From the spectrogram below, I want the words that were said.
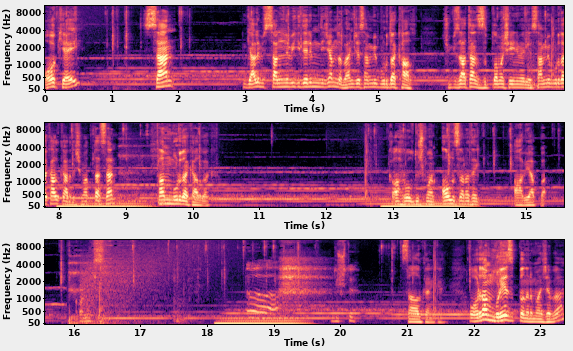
Okey. Sen gel biz seninle bir gidelim diyeceğim de bence sen bir burada kal. Çünkü zaten zıplama şeyini veriyor. Sen bir burada kal kardeşim. Hatta sen tam burada kal bak. Kahrol düşman al sana tek. Abi yapma. Komiksin. Düştü. Sağ ol kanka. Oradan buraya zıplanır mı acaba?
